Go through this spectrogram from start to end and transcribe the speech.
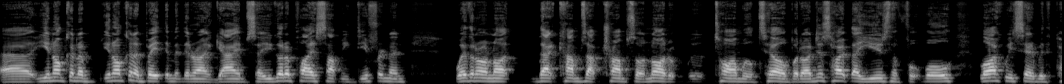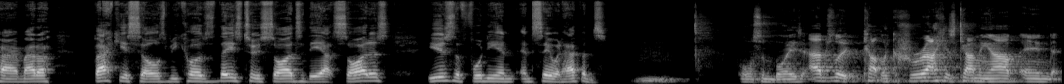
Uh, you're not gonna you're not gonna beat them at their own game. So you've got to play something different. And whether or not that comes up trumps or not, time will tell. But I just hope they use the football, like we said with Parramatta. Back yourselves because these two sides are the outsiders. Use the footy and, and see what happens. Mm. Awesome, boys. Absolute couple of crackers coming up. And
